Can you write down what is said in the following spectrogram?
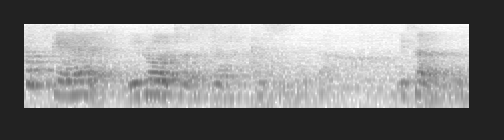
함께 이루어졌으면 좋겠습니다. 이상입니다.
